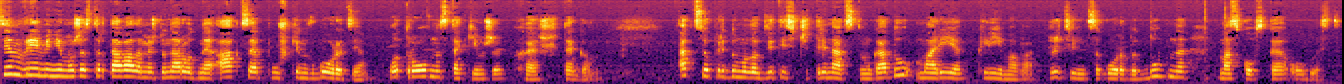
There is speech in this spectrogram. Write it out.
Тем временем уже стартовала международная акция «Пушкин в городе», вот ровно с таким же хэштегом. Акцию придумала в 2013 году Мария Климова, жительница города Дубна, Московская область.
